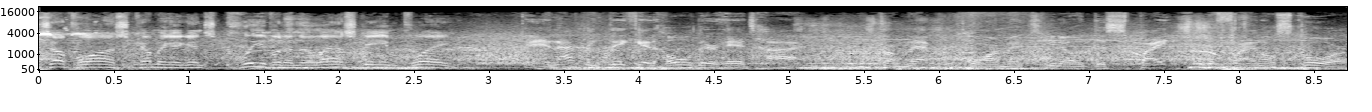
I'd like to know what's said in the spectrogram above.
Tough loss coming against Cleveland in their last game played. And I think they could hold their heads high from that performance, you know, despite the final score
